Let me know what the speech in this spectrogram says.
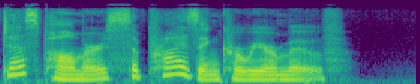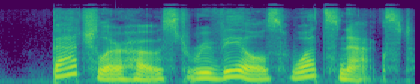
Jesse Palmer's surprising career move. Bachelor host reveals what's next.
